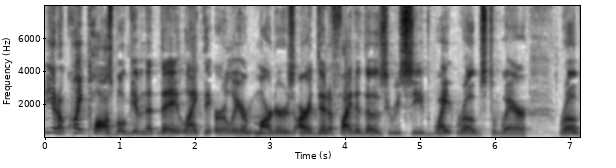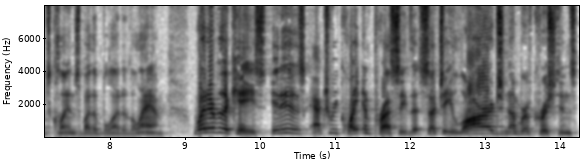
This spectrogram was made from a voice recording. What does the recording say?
you know, quite plausible given that they, like the earlier martyrs, are identified as those who received white robes to wear, robes cleansed by the blood of the Lamb. Whatever the case, it is actually quite impressive that such a large number of Christians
